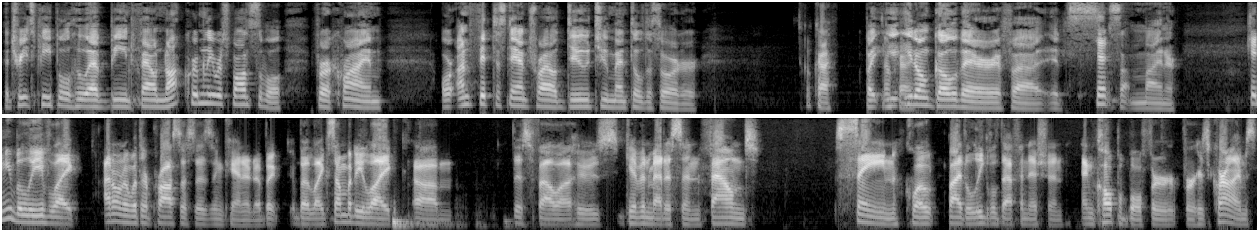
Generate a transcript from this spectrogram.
that treats people who have been found not criminally responsible for a crime or unfit to stand trial due to mental disorder. okay But you, you don't go there if uh, it's Can- something minor. can you believe like I don't know what their process is in Canada, but but like somebody like um this fella who's given medicine found sane quote by the legal definition and culpable for for his crimes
